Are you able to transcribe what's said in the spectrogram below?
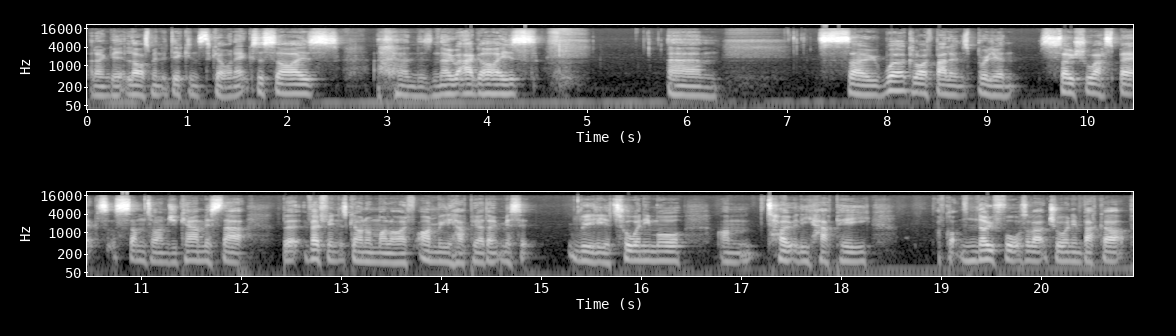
I don't get last minute dickings to go on exercise. And there's no ag eyes. Um, so work life balance, brilliant. Social aspects, sometimes you can miss that. But everything that's going on in my life, I'm really happy. I don't miss it really at all anymore. I'm totally happy. I've got no thoughts about joining back up.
